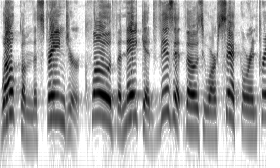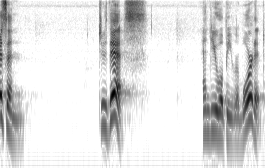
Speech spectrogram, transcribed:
welcome the stranger, clothe the naked, visit those who are sick or in prison. Do this, and you will be rewarded.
